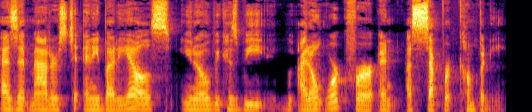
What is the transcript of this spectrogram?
as it matters to anybody else, you know, because we I don't work for an, a separate company.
